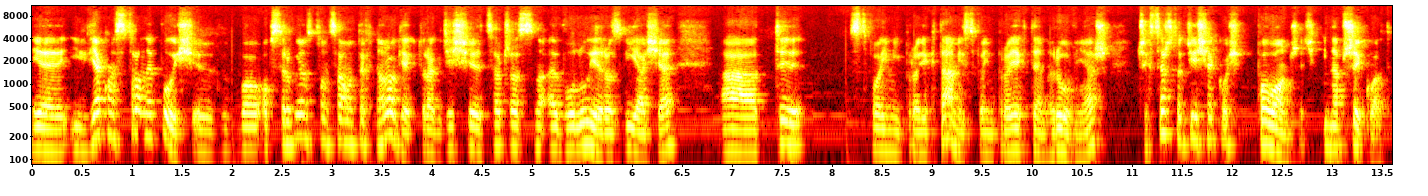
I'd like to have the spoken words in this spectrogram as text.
e, i w jaką stronę pójść? Bo obserwując tą całą technologię, która gdzieś cały czas no, ewoluuje, rozwija się, a ty z Twoimi projektami, z Twoim projektem również, czy chcesz to gdzieś jakoś połączyć? I na przykład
